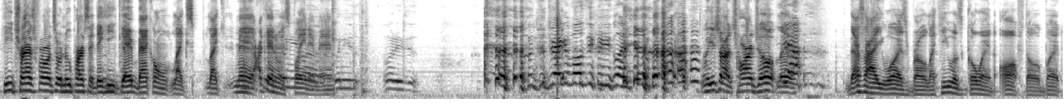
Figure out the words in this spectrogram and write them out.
he transformed into a new person. Then he gave back on like like man, I can't even explain you, it, uh, man. When you, what is it? the Dragon Ball Z, when you like, when he trying to charge up, like, yeah, that's how he was, bro. Like he was going off though. But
